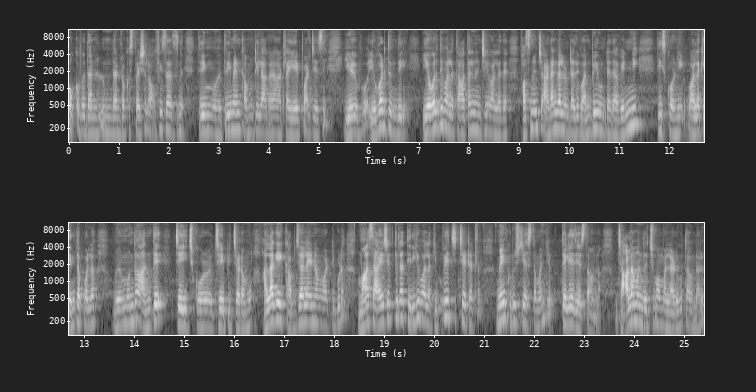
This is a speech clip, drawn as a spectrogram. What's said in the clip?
ఒక దాంట్లో దాంట్లో ఒక స్పెషల్ ఆఫీసర్స్ని త్రీ త్రీ మెన్ కమిటీ లాగా అట్లా ఏర్పాటు చేసి ఎవ- ఎవరిది ఉంది ఎవరిది వాళ్ళ తాతల నుంచి వాళ్ళది ఫస్ట్ నుంచి అడంగల్ ఉంటుంది వన్ బి ఉంటుంది అవన్నీ తీసుకొని వాళ్ళకి ఎంత పొలం ముందో అంతే చేయించుకో చేయించడము అలాగే ఈ కబ్జాలైన వాటికి కూడా మా సాయశక్తులా తిరిగి వాళ్ళకి ఇప్పేచ్చిచ్చేటట్లు మేము కృషి చేస్తామని చెప్ తెలియజేస్తా ఉన్నాం. చాలామంది వచ్చి మమ్మల్ని అడుగుతూ ఉన్నారు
